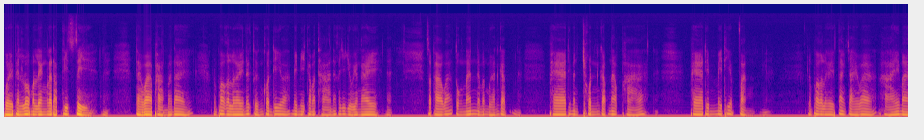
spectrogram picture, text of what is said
ป่วยเป็นโรคมะเร็งระดับที่4นะแต่ว่าผ่านมาได้หลวงพ่อก็เลยนึกถึงคนที่ว่าไม่มีกรรมฐานนะเขาจะอยู่ยังไงนะสภาวะตรงนั้นเนี่ยมันเหมือนกับแพที่มันชนกับหน้าผาแพที่ไม่เทียบฝั่งหลวงพ่อก็เลยตั้งใจว่าหายมา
